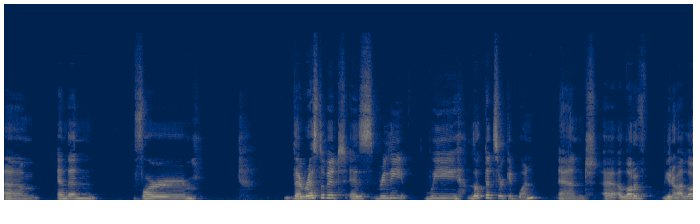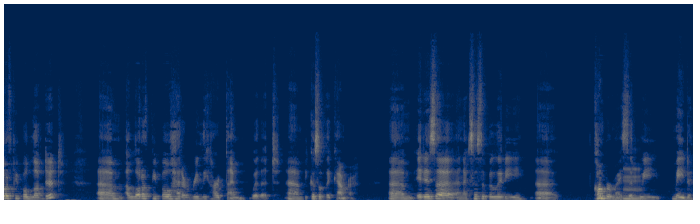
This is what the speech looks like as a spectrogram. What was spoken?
Um, and then for the rest of it is really we looked at circuit one and uh, a lot of you know a lot of people loved it um, a lot of people had a really hard time with it um, because of the camera um, it is a, an accessibility uh, compromise that Mm. we made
